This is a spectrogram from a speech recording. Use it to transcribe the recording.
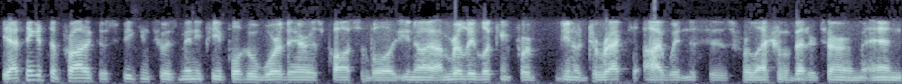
Yeah, I think it's a product of speaking to as many people who were there as possible. You know, I'm really looking for, you know, direct eyewitnesses, for lack of a better term. And,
